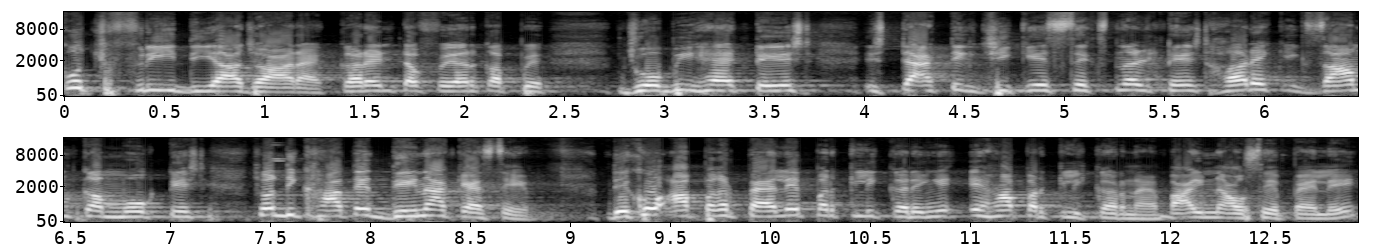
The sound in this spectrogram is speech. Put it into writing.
कुछ फ्री दिया जा रहा है। करंट अफेयर का जो भी है test static GK sectional test हर एक एग्ज़ाम का मोक टेस्ट तो दिखाते देना कैसे? देखो, आप अगर पहले पर क्लिक करेंगे, यहाँ पर क्लिक करना है बाई नाउ से पहले।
